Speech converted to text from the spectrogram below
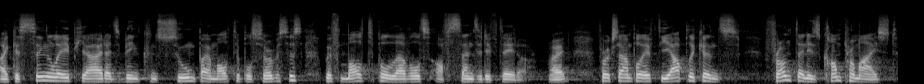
like a single API that's being consumed by multiple services with multiple levels of sensitive data, right? For example, if the applicant's front end is compromised,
